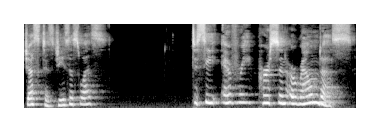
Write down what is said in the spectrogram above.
just as Jesus was, to see every person around us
